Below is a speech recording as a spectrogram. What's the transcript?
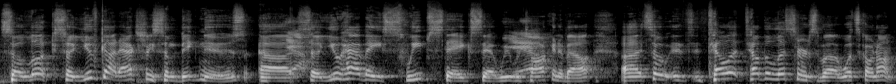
So look, so you've got actually some big news. Uh, yeah. So you have a sweepstakes that we yeah. were talking about. Uh, so tell it, tell the listeners about what's going on.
